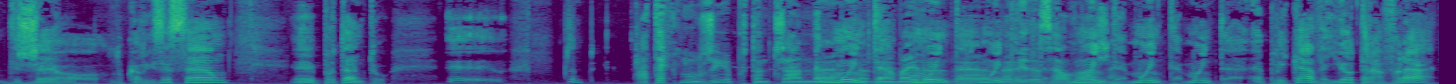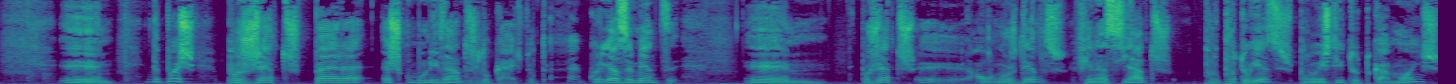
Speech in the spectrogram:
de geolocalização. Portanto, portanto, Há tecnologia, portanto, já na, muita, na, na muita, da, muita, da vida portanto, selvagem. muita, muita, muita aplicada e outra haverá. Eh, Depois, projetos para as comunidades locais. Curiosamente, eh, projetos, eh, alguns deles financiados por portugueses, pelo Instituto Camões,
